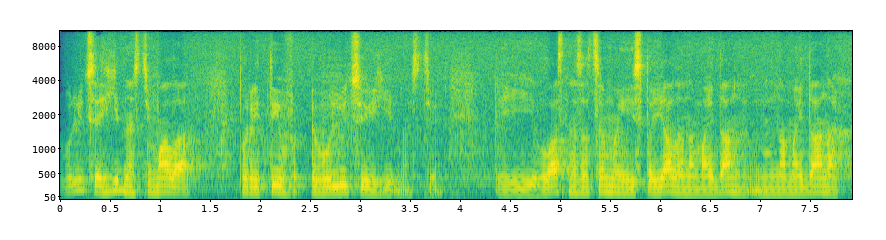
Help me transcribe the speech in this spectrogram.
Еволюція гідності мала перейти в еволюцію гідності. І, власне, за це ми і стояли на, Майдан, на Майданах,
